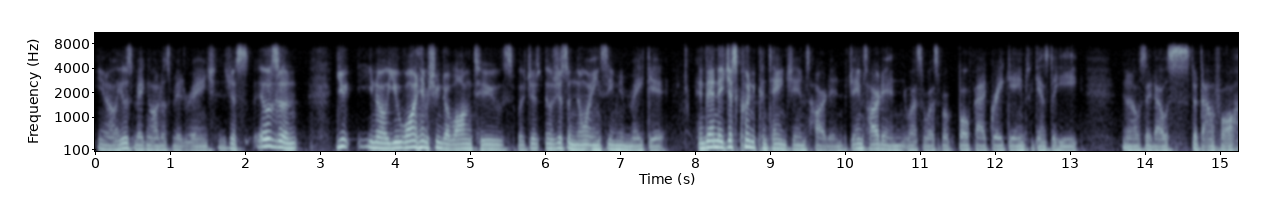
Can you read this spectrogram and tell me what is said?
you know, he was making all those mid range. It's just it was an you you know you want him shooting the long twos, but just it was just annoying seeing him make it. And then they just couldn't contain James Harden. James Harden and Russell Westbrook both had great games against the Heat, and I would say that was the downfall.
